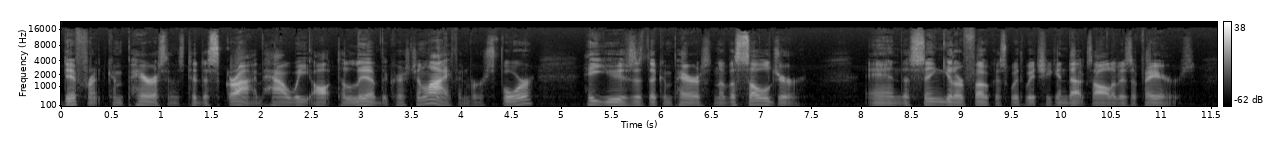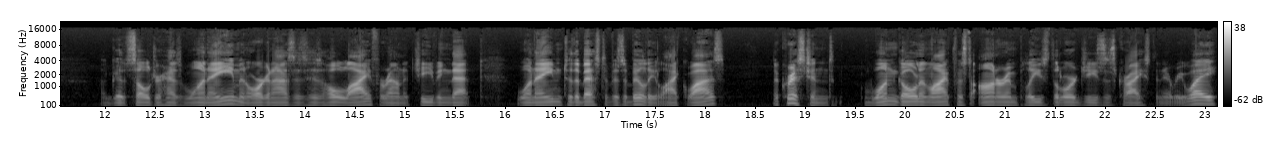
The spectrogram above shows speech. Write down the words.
different comparisons to describe how we ought to live the Christian life. In verse four, he uses the comparison of a soldier and the singular focus with which he conducts all of his affairs. A good soldier has one aim and organizes his whole life around achieving that one aim to the best of his ability. Likewise, the Christian's one goal in life was to honor and please the Lord Jesus Christ in every way.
